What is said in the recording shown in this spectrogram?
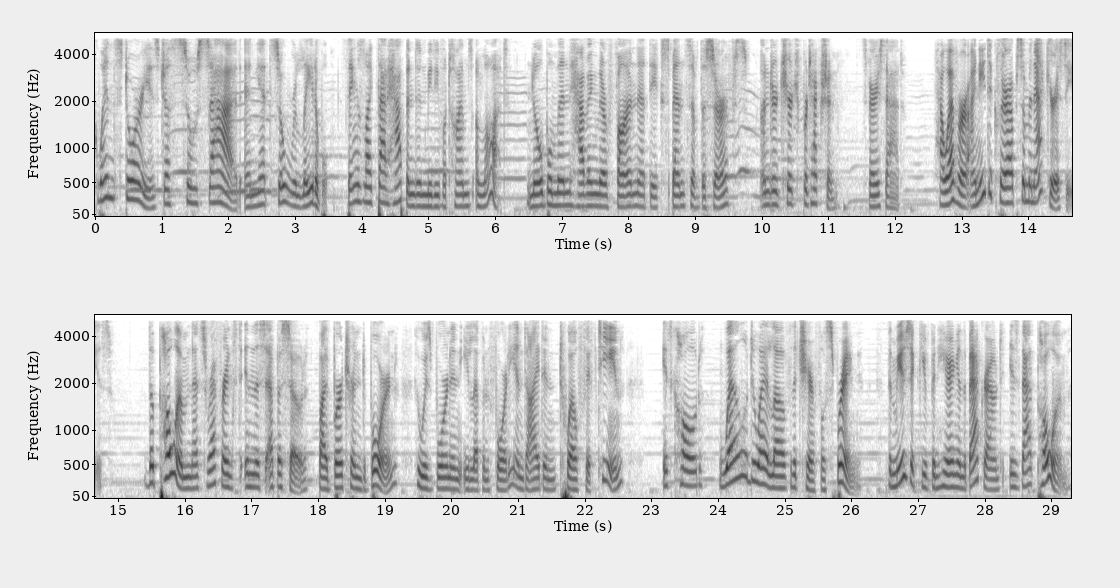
Gwen's story is just so sad and yet so relatable. Things like that happened in medieval times a lot. Noblemen having their fun at the expense of the serfs under church protection. It's very sad. However, I need to clear up some inaccuracies. The poem that's referenced in this episode by Bertrand de Born, who was born in 1140 and died in 1215, is called Well Do I Love the Cheerful Spring. The music you've been hearing in the background is that poem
